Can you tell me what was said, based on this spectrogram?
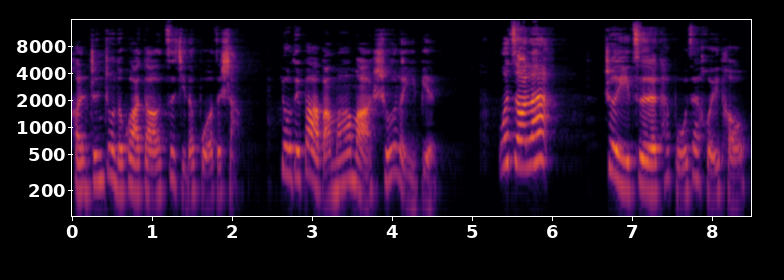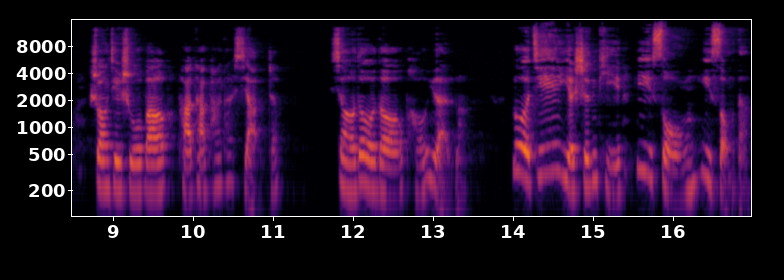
很郑重地挂到自己的脖子上，又对爸爸妈妈说了一遍：“我走了。”这一次他不再回头，双肩书包啪嗒啪嗒响着。小豆豆跑远了，洛基也身体一耸一耸的，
